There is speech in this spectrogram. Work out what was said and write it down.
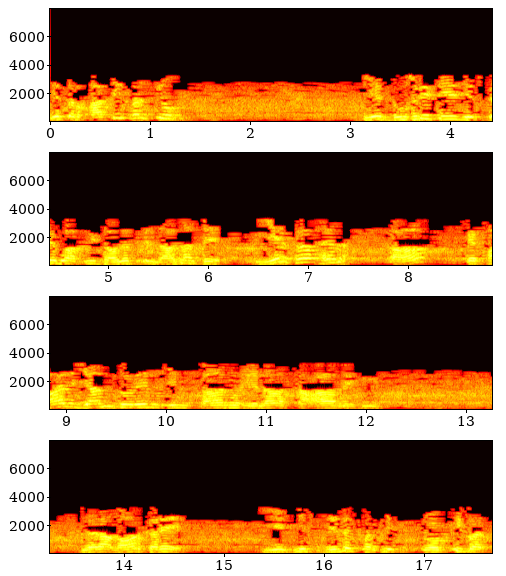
یہ طبقاتی فرض کیوں؟ یہ دوسری چیز جس پہ وہ اپنی دولت کے اندازہ تھے، یہ فرق ہے نا کہ فائل جن دورل انسان ہی ذرا غور کرے، یہ جس رزق پر روٹی پر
